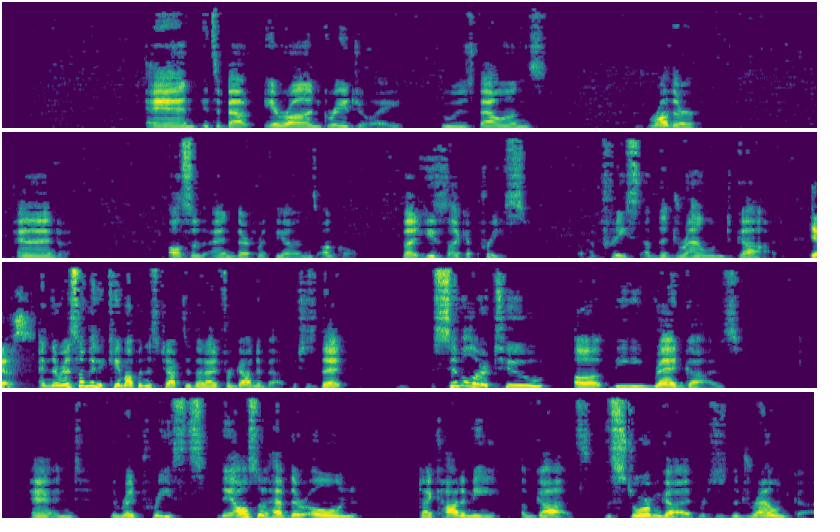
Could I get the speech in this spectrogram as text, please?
And it's about Aeron Greyjoy, who's Balon's brother and also and therefore Theon's uncle. But he's like a priest. A priest of the drowned god. Yes. And there is something that came up in this chapter that I'd forgotten about, which is that similar to uh, the red gods and the red priests, they also have their own dichotomy of gods. The storm god versus the drowned god.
